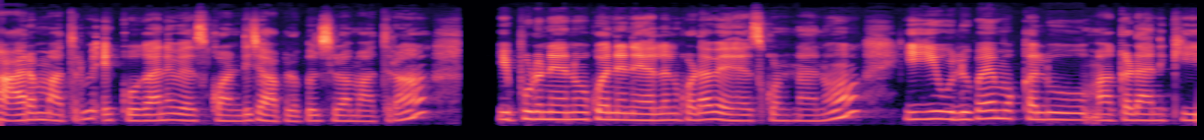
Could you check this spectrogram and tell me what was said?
కారం మాత్రం ఎక్కువగానే వేసుకోండి చేపల పులుసులో మాత్రం. ఇప్పుడు నేను కొన్ని నీళ్ళను కూడా వేసేసుకుంటున్నాను. ఈ ఉల్లిపాయ ముక్కలు మగ్గడానికి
